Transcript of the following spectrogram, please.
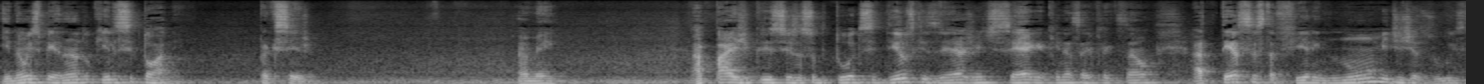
E não esperando que eles se tornem para que sejam. Amém. A paz de Cristo seja sobre todos. Se Deus quiser, a gente segue aqui nessa reflexão até sexta-feira, em nome de Jesus.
